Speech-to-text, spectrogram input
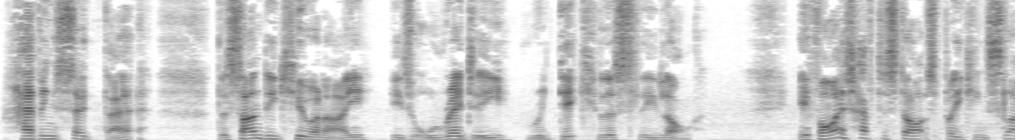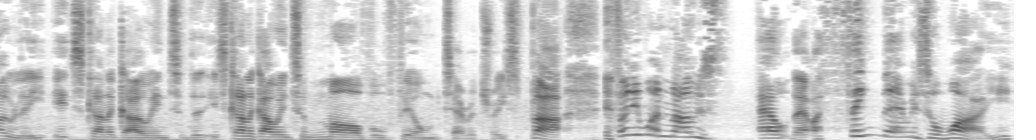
Having said that, the Sunday Q&A is already ridiculously long. If I have to start speaking slowly, it's going to go into the it's going to go into Marvel film territories. But if anyone knows out there, I think there is a way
